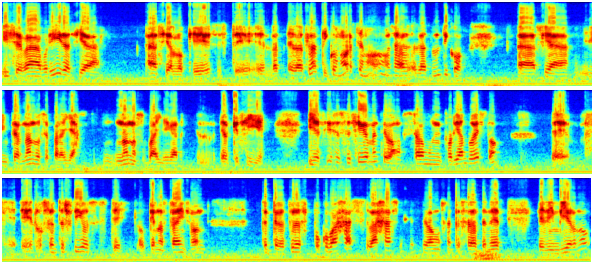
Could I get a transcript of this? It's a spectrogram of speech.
y se va a abrir hacia hacia lo que es este el, el Atlántico Norte, ¿no? O sea, el Atlántico hacia internándose para allá no nos va a llegar el, que sigue. Y así sucesivamente vamos a estar monitoreando esto. Eh, eh, los frentes fríos este, lo que nos traen son temperaturas poco bajas, bajas, vamos a empezar a tener el invierno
